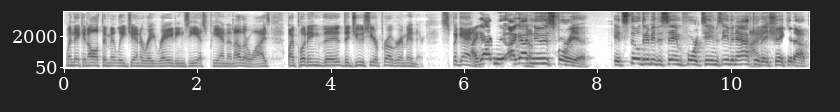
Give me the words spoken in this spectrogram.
when they can ultimately generate ratings, ESPN and otherwise, by putting the the juicier program in there. Spaghetti. I got I got news for you. It's still going to be the same four teams even after I- they shake it up.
